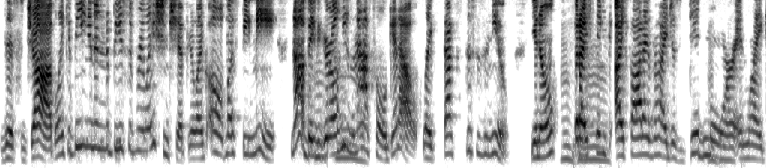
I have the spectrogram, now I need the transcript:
this job? Like being in an mm-hmm. abusive relationship, you're like, "Oh, it must be me." Nah, baby girl, he's an hmm asshole. Get out. Like that's this isn't you, you know? But I think mm-hmm. I thought if I just did mm-hmm. more and like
